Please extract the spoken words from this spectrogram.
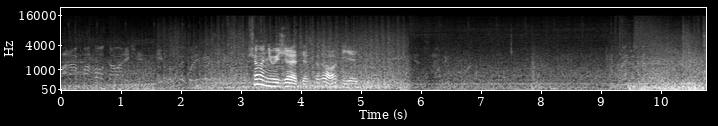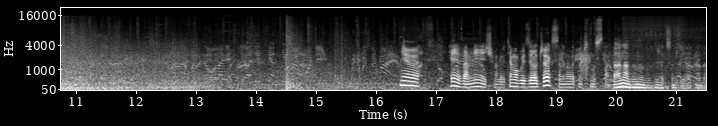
Пора в поход, товарищи. Им нужны Почему она не уезжает? Я сказал, едет. Не, я не знаю, мне нечем говорить. Я могу сделать Джексон, но в этом смысла. Да, надо, надо, Джексон сделать надо.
